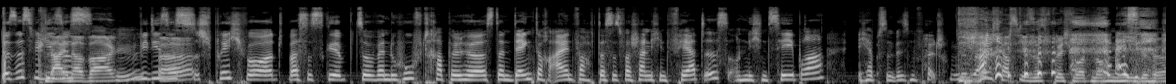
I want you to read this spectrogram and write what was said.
Das ist wie Kleiner dieses, Wagen, wie dieses äh? Sprichwort, was es gibt. So, wenn du Huftrappel hörst, dann denk doch einfach, dass es wahrscheinlich ein Pferd ist und nicht ein Zebra. Ich habe es ein bisschen falsch rum gesagt. Ich habe dieses Sprichwort noch nie gehört.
